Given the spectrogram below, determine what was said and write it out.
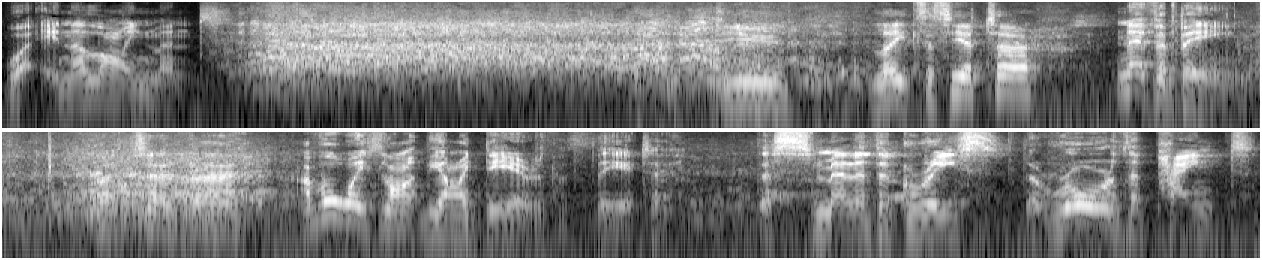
were in alignment. Do you like the theatre? Never been. But uh, uh, I've always liked the idea of the theatre. The smell of the grease, the roar of the paint.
